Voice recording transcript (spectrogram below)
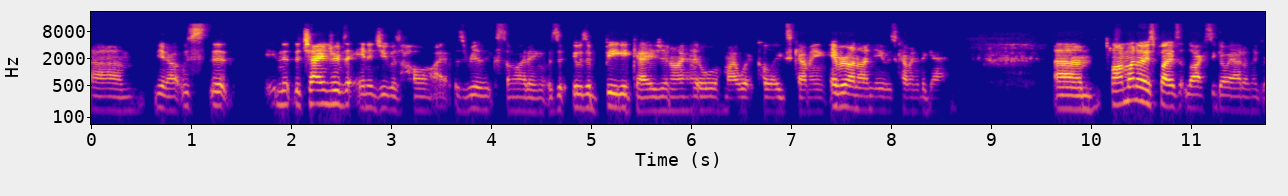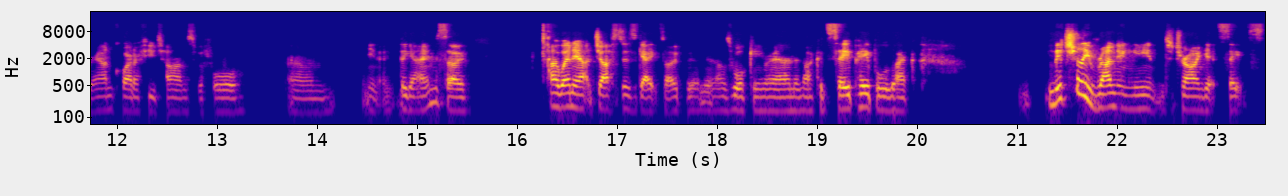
um, you know, it was the, in the change rooms, the energy was high. It was really exciting. It was a, it was a big occasion. I had all of my work colleagues coming. Everyone I knew was coming to the game. Um, I'm one of those players that likes to go out on the ground quite a few times before, um, you know, the game. So I went out just as gates opened, and I was walking around, and I could see people like literally running in to try and get seats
